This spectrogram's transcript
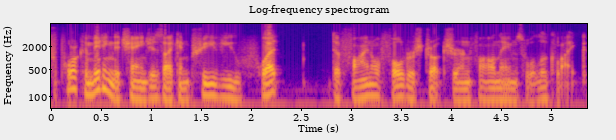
Before committing the changes, I can preview what the final folder structure and file names will look like.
